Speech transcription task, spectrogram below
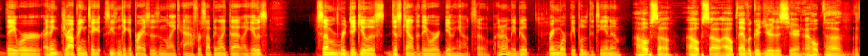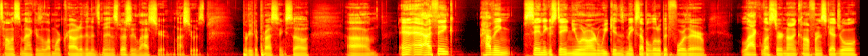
they were I think dropping ticket season ticket prices in like half or something like that. Like it was some ridiculous discount that they were giving out. So I don't know, maybe it'll bring more people to the TNM. I hope so. I hope so. I hope they have a good year this year, and I hope the the Thomas and Mack is a lot more crowded than it's been, especially last year. Last year was pretty depressing. So, um, and, and I think having San Diego State and UNR on weekends makes up a little bit for their lackluster non-conference schedule.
